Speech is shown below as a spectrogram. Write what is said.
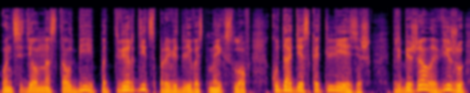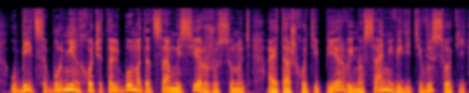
Он сидел на столбе и подтвердит справедливость моих слов. Куда, дескать, лезешь? Прибежала, вижу, убийца Бурмин хочет альбом этот самый Сержу сунуть, а этаж хоть и первый, но сами видите, высокий,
